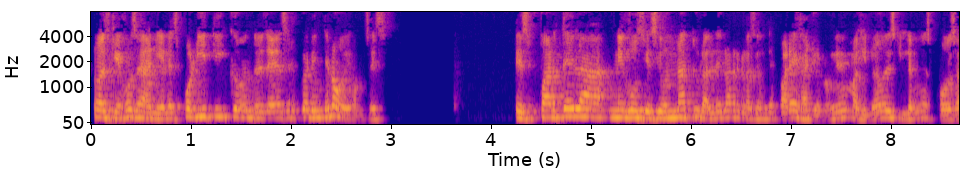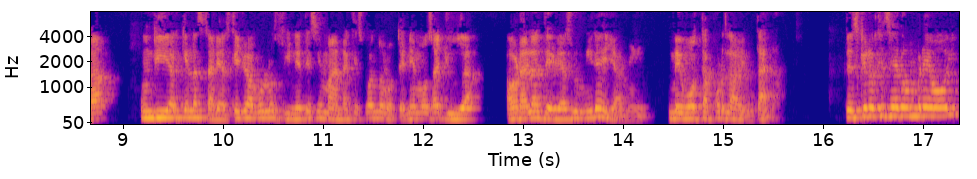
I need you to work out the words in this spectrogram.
no, es que José Daniel es político, entonces debe ser coherente. No, digamos, es, es parte de la negociación natural de la relación de pareja. Yo no me imagino decirle a mi esposa un día que las tareas que yo hago los fines de semana, que es cuando no tenemos ayuda, ahora las debe asumir ella, me, me bota por la ventana. Entonces creo que ser hombre hoy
